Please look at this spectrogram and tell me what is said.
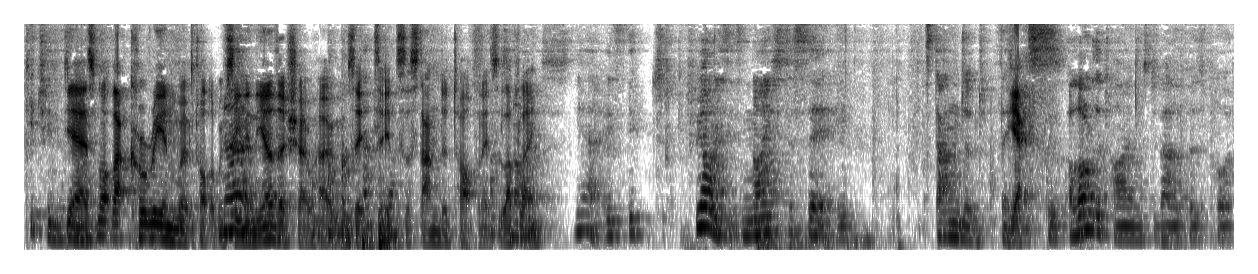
kitchen. Yeah, it's not that Corian worktop that we've No. seen in the other show homes. It's it's a standard top and it's lovely. nice. Yeah, it's, it, to be honest, it's nice to see standard things. Yes. a lot of the times developers put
